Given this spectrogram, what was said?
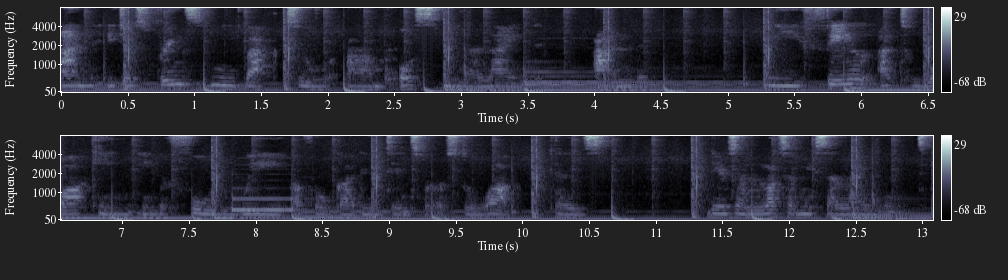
and it just brings me back to um, us being aligned and fail at walking in the full way of how God intends for us to walk because there's a lot of misalignment,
